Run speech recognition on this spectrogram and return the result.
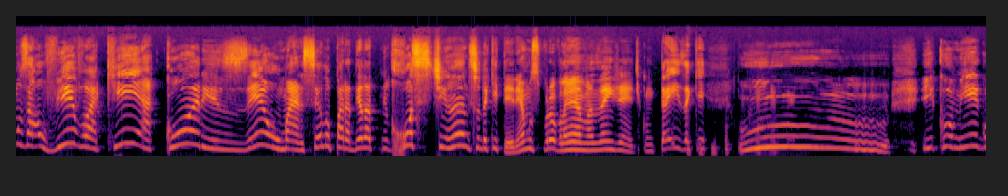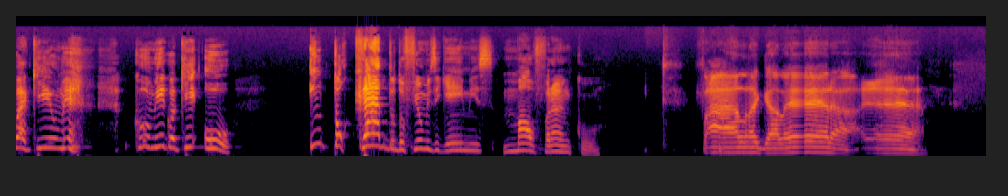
Estamos ao vivo aqui a cores. Eu, Marcelo Paradela, rosteando isso daqui. Teremos problemas, hein, gente? Com três aqui. Uh! E comigo aqui o meu... comigo aqui o intocado do filmes e games, Mal Franco. Fala, galera. É...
